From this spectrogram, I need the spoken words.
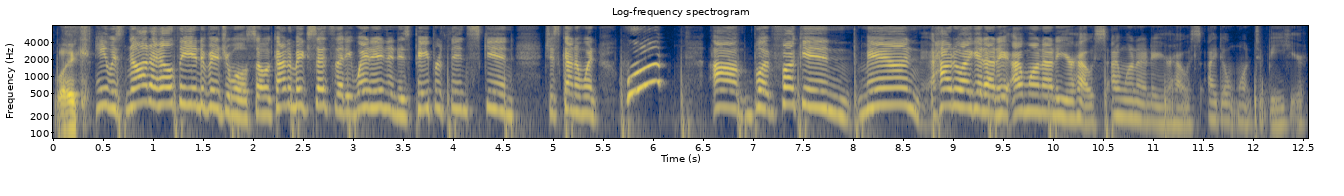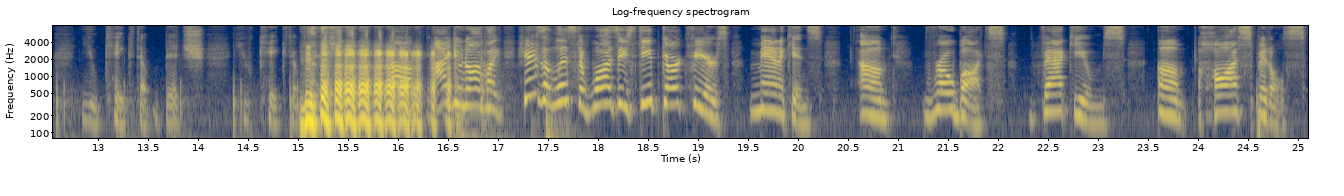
Like, He was not a healthy individual, so it kind of makes sense that he went in and his paper thin skin just kind of went whoop. Um, but fucking man, how do I get out of here? I want out of your house. I want out of your house. I don't want to be here. You caked up bitch. You caked up bitch. um, I do not like. Here's a list of Wazzy's deep dark fears: mannequins, um, robots, vacuums, um, hospitals,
